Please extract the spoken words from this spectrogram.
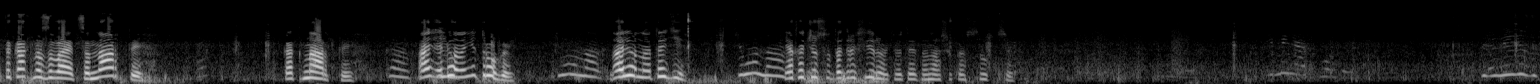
Это как называется? Нарты? Как нарты. Как? А, Алена, не трогай. Почему надо? Алена, отойди. Почему надо? Я хочу сфотографировать вот эту нашу конструкцию. Любишь.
